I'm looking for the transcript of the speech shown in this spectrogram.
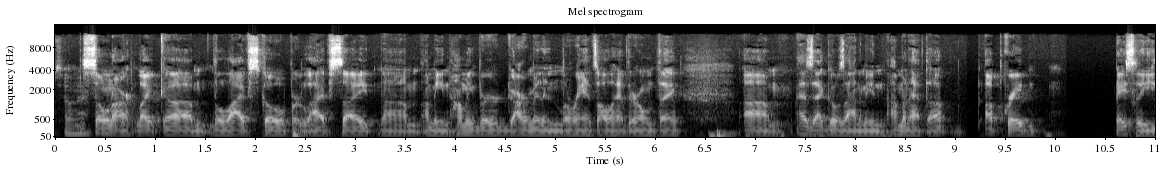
Sonar. sonar. like um, the Live Scope or Live Sight. Um, I mean, Humminbird, Garmin, and Lowrance all have their own thing. Um, as that goes on, I mean, I'm gonna have to up, upgrade basically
